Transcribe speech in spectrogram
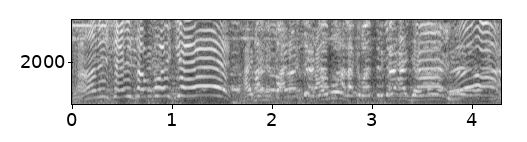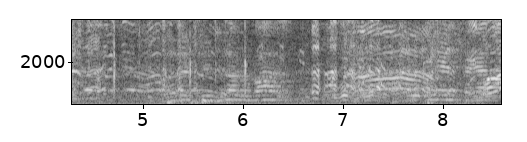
घराणेशाही संपवायची आहे. पालकमंत्री करायचे रुमाल सगळ्यांना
